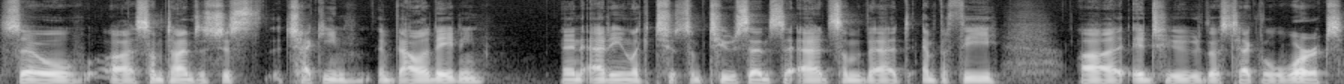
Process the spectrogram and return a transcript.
So uh, sometimes it's just checking and validating, and adding like two, some two cents to add some of that empathy uh, into those technical works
